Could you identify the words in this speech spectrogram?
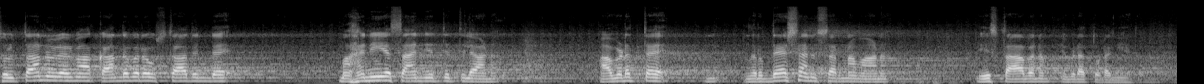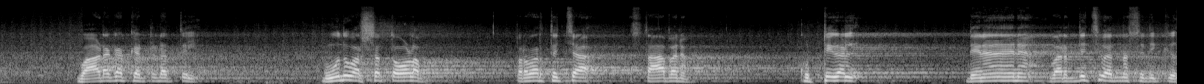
സുൽത്താനുലമ കാന്തപുര ഉസ്താദിന്റെ മഹനീയ സാന്നിധ്യത്തിലാണ് അവിടുത്തെ നിർദ്ദേശാനുസരണമാണ് ഈ സ്ഥാപനം ഇവിടെ തുടങ്ങിയത്. വാടക കെട്ടിടത്തിൽ മൂന്ന് വർഷത്തോളം പ്രവർത്തിച്ച സ്ഥാപനം കുട്ടികൾ ദിനേന വർദ്ധിച്ചു വന്ന സ്ഥിതിക്ക്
